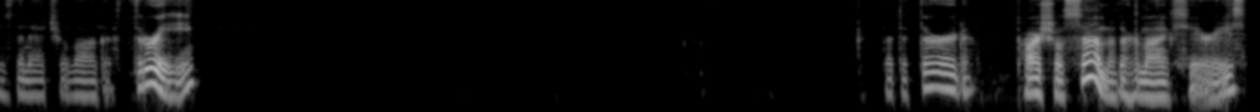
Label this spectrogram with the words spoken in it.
is the natural log of 3. But the third partial sum of the harmonic series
